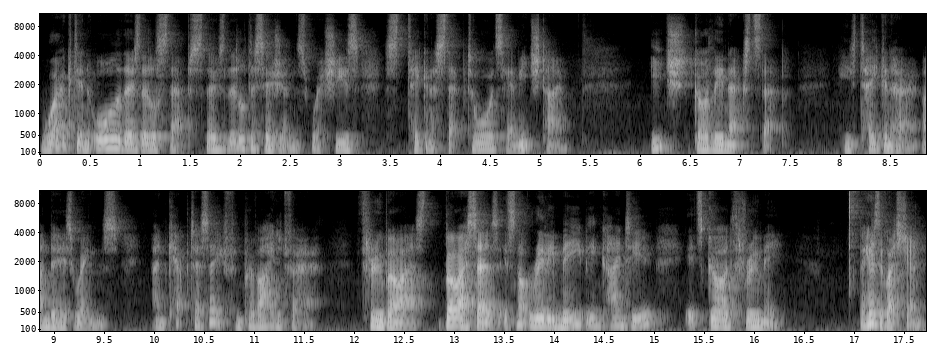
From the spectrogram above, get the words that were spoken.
Worked in all of those little steps, those little decisions where she's taken a step towards him each time. Each godly next step. He's taken her under his wings and kept her safe and provided for her through Boaz. Boaz says, It's not really me being kind to you, it's God through me. But here's the question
